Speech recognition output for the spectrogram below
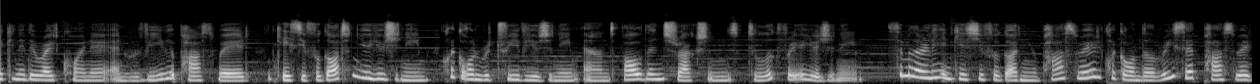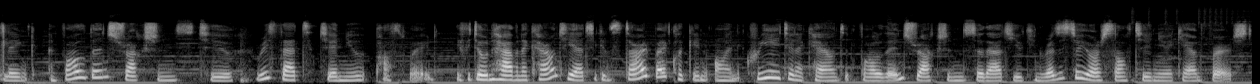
icon in the right corner and reveal your password. In case you've forgotten your username, click on retrieve username and follow the instructions to look for your username. Similarly, in case you've forgotten your password, click on the reset password link and follow the instructions to reset to a new password. If you don't have an account yet, you can start by clicking on create an account and follow the instructions so that you can register yourself to a new account first.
